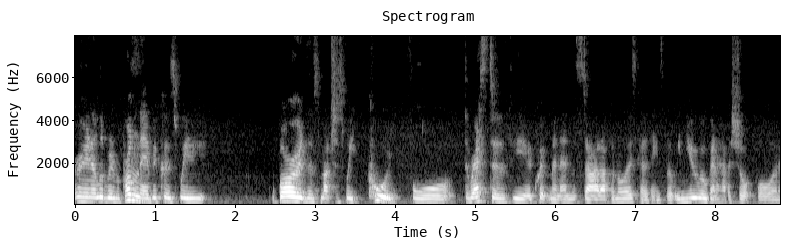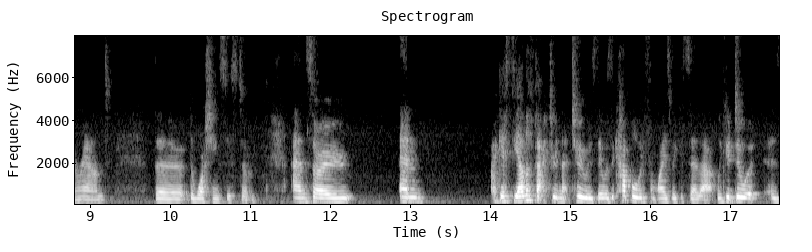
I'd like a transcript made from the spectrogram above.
are in a little bit of a problem there because we borrowed as much as we could for the rest of the equipment and the startup and all those kind of things, but we knew we were going to have a shortfall in around the the washing system, and so and I guess the other factor in that too is there was a couple of different ways we could set up. We could do it as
